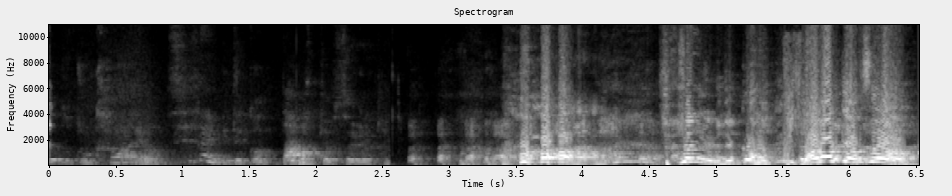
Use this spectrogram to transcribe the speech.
그래도 좀 강해요. 세상에 믿을 건 나밖에 없어요. 이렇게. 세상에 믿을 건 나밖에 없어요.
